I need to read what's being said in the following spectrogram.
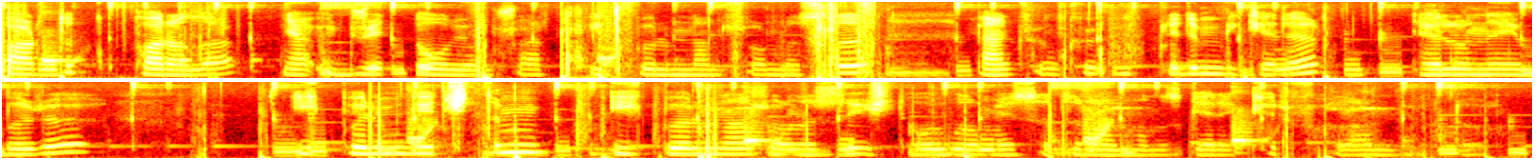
artık paralı. Yani ücretli oluyormuş artık ilk bölümden sonrası. Ben çünkü yükledim bir kere Hello Neighbor'ı. İlk bölümü geçtim. İlk bölümden sonrası işte uygulamayı satın almanız gerekir falan diyordu.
